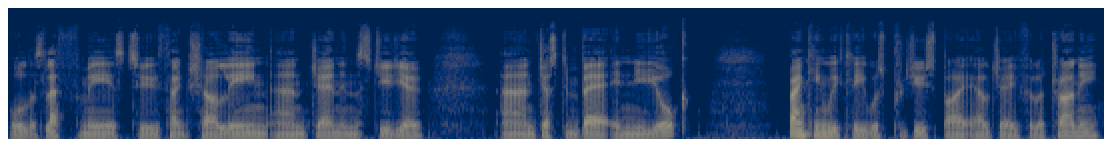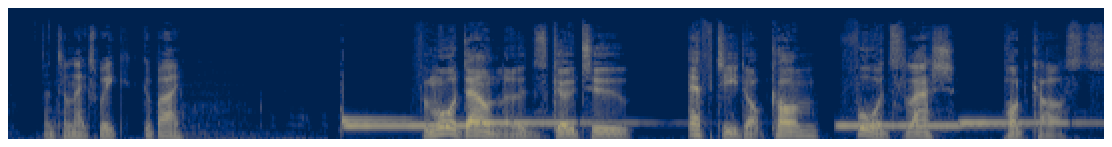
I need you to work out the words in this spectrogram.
All that's left for me is to thank Sharlene and Jen in the studio and Justin Baer in New York. Banking Weekly was produced by LJ Filotrani. Until next week, goodbye. For more downloads, go to ft.com forward slash podcasts.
